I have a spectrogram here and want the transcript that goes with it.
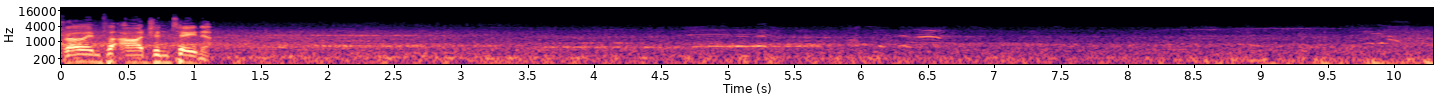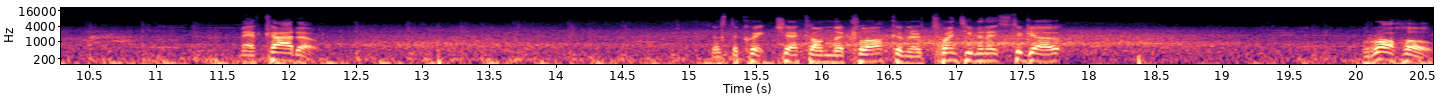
Throw in for Argentina. Mercado. Just a quick check on the clock, and there are 20 minutes to go. Rojo.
